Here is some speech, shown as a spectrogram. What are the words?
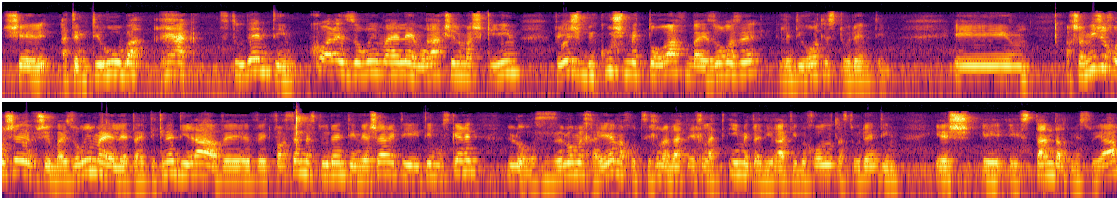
שאתם תראו בה רק סטודנטים, כל האזורים האלה הם רק של משקיעים, ויש ביקוש מטורף באזור הזה לדירות לסטודנטים. אמ, עכשיו, מי שחושב שבאזורים האלה אתה תקנה דירה ו- ותפרסם לסטודנטים וישר היא תהיה מושכרת, לא, זה לא מחייב, אנחנו צריכים לדעת איך להתאים את הדירה, כי בכל זאת לסטודנטים יש אה, אה, סטנדרט מסוים,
